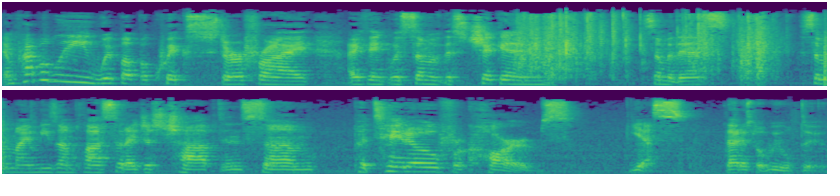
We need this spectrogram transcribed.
and probably whip up a quick stir fry, I think, with some of this chicken, some of this, some of my mise en place that I just chopped, and some potato for carbs. Yes, that is what we will do.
